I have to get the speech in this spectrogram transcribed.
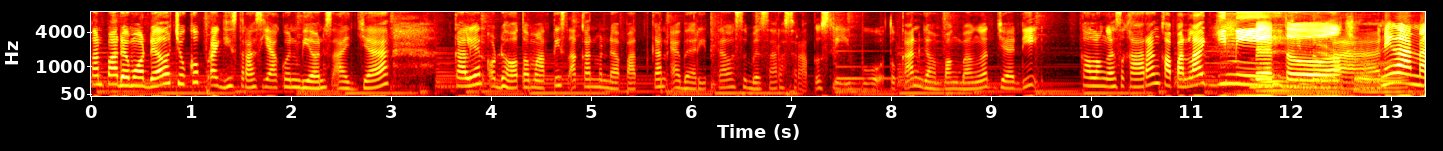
tanpa ada modal cukup registrasi akun Beyonce aja kalian udah otomatis akan mendapatkan EBA Retail sebesar 100.000 ribu. Tuh kan gampang banget. Jadi kalau nggak sekarang kapan lagi nih? Betul. Gitu kan. Ini karena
